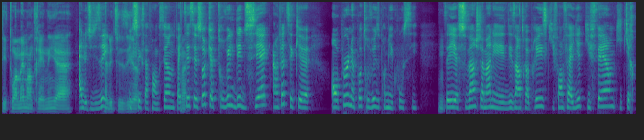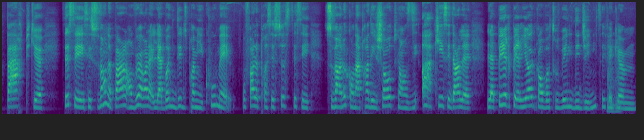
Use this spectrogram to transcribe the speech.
es toi-même entraîné à, à l'utiliser. à l'utiliser. tu sais que ça fonctionne. Fait que, Ouais. tu sais, c'est sûr que trouver l'idée du siècle, en fait, c'est que on peut ne pas trouver du premier coup aussi. Mm. Tu sais, il y a souvent justement des, des entreprises qui font faillite, qui ferment, qui, qui repartent, puis que, tu sais, c'est- c'est souvent on a peur, on veut avoir la, la bonne idée du premier coup, mais faut faire le processus, tu sais, c'est souvent là qu'on apprend des choses, puis qu'on se dit, ah, ok, c'est dans le- la pire période qu'on va trouver l'idée de génie, fait que... hum,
